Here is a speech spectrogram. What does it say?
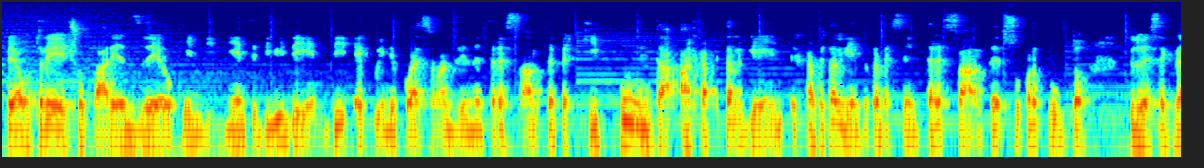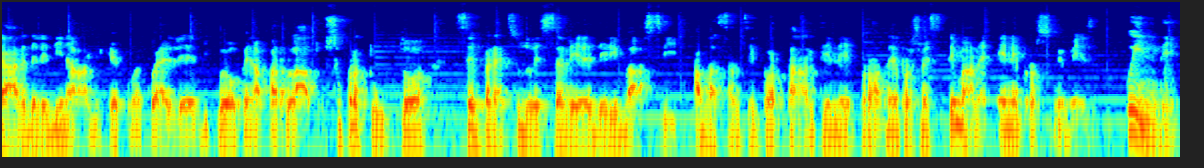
Payout ratio pari a zero, quindi niente dividendi e quindi può essere un'azienda interessante per chi punta al capital gain. Il capital gain potrebbe essere interessante soprattutto se dovesse creare delle dinamiche come quelle di cui ho appena parlato, soprattutto se il prezzo dovesse avere dei ribassi abbastanza importanti pro- nelle prossime settimane e nei prossimi mesi. Quindi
